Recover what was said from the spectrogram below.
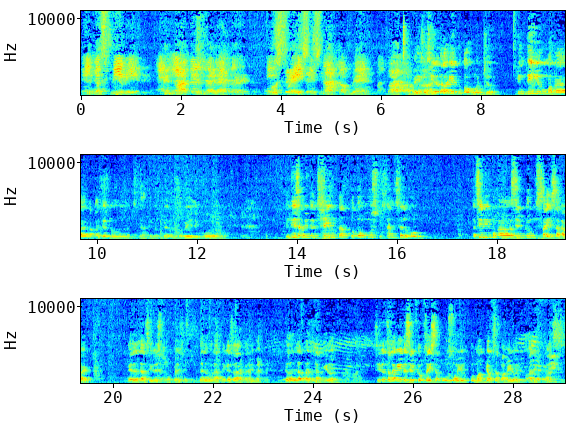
in the spirit, and not in the letter, whose praise is not of men, but of Okay, so God. sino talaga yung totoong Hudyo? Hindi yung mga nakaganon, dati ng ganon sa wailing wall. Hindi, sabi doon, siya yung totoong Muslim, sa, sa loob. At sino yung mga circumcised sa heart? Kailan lang, sino circumcised yung dalawa natin kasama, di ba? Pero laman lang yun. Sino talaga yung na-circumcise sa puso, yung tumanggap sa Panginoon, yung makaligtas?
